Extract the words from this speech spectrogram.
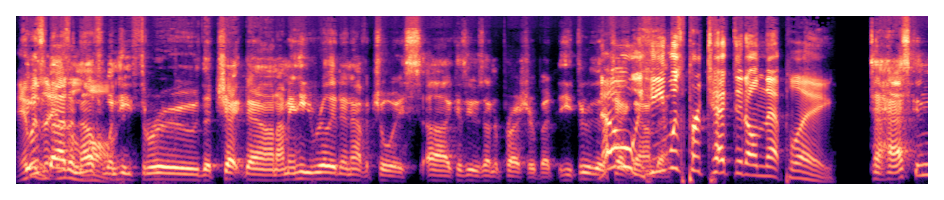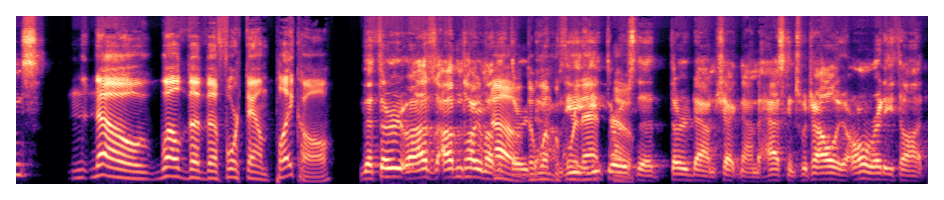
it was, was bad it was enough when he threw the check down. I mean, he really didn't have a choice because uh, he was under pressure, but he threw the no, he was protected on that play. To Haskins? No, well, the, the fourth down play call. The third, well, I am talking about oh, the third. The down. one before he, that. He throws oh. the third down check down to Haskins, which I already thought,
